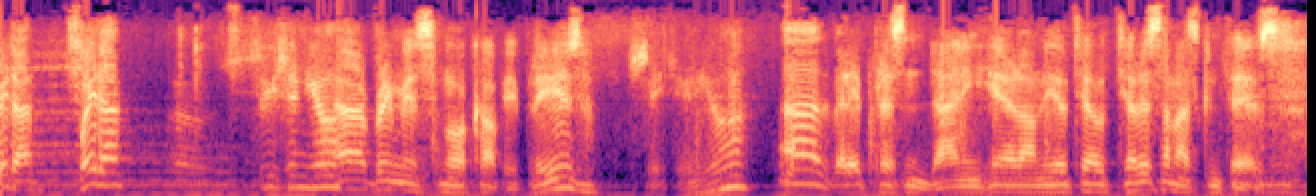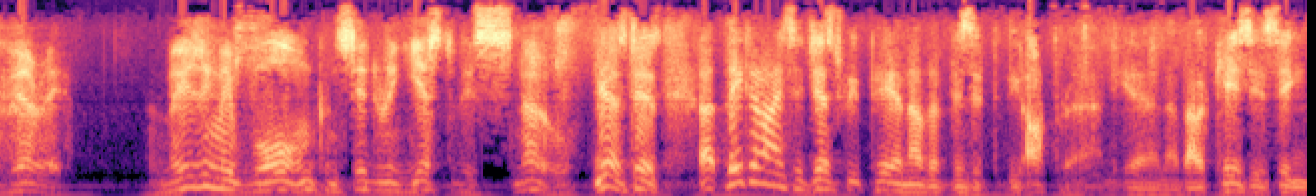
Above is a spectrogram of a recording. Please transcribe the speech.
Waiter, waiter. Si, senor. Uh, bring me some more coffee, please. Si, senor. Ah, the very pleasant dining here on the hotel terrace, I must confess. Very. Amazingly warm considering yesterday's snow. Yes, it is. Uh, later I suggest we pay another visit to the opera and hear La Valchese sing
